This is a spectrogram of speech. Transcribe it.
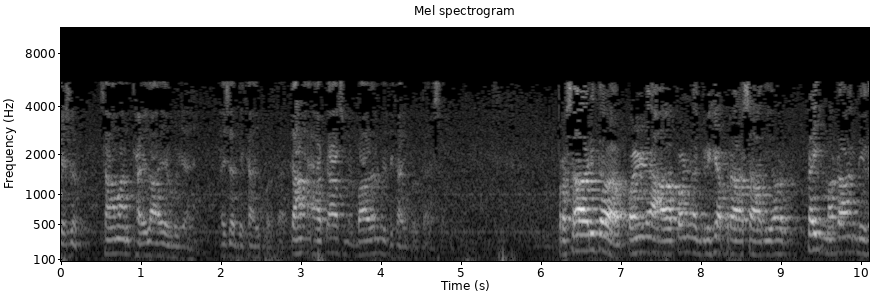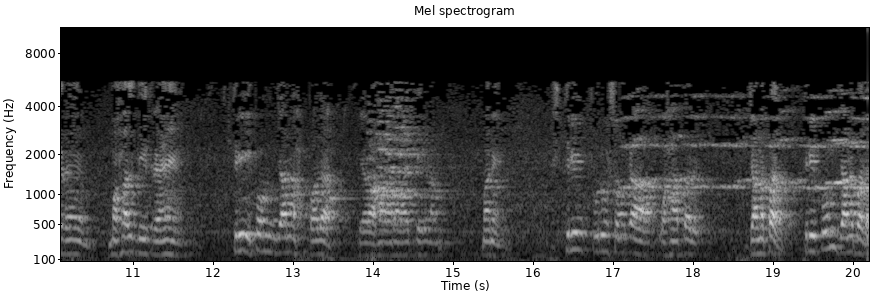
जैसे सामान फैलाए हुए हैं, ऐसा दिखाई पड़ता है। कहा? आकाश में, बादल में दिखाई पड़ता है ऐसा। प्रसारित पण्य आपर्ण गृह प्रासादी और कई मकान दिख रहे हैं, महल दिख रहे हैं। स्त्रीपुम जन पद व्यवहार माने स्त्री पुरुषों का वहाँ पर जनपद त्रिपुम जनपद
